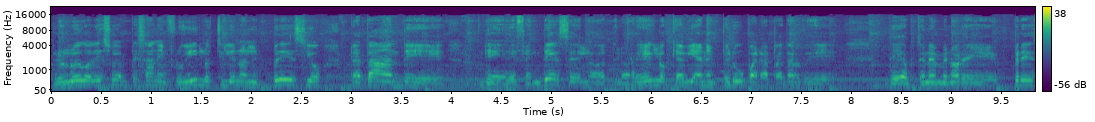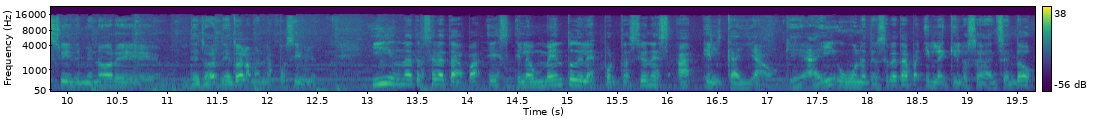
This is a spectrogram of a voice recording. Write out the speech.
pero luego de eso empezaban a influir los chilenos en el precio, trataban de, defenderse de, los arreglos que habían en Perú para tratar de, obtener menores precios y de menores de, de todas las maneras posibles. Y una tercera etapa es el aumento de las exportaciones a El Callao, que ahí hubo una tercera etapa en la que los hacendados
